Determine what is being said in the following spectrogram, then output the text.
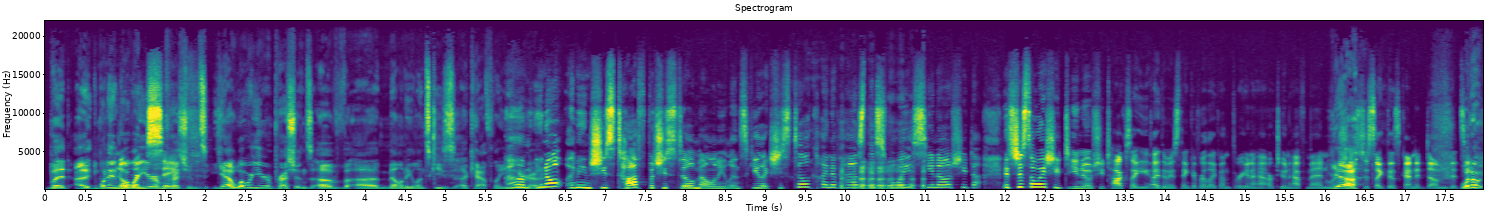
But uh, what, No what were your safe. impressions? Yeah, what were your impressions of uh, Melanie Lynskey's uh, Kathleen Um, you know, I mean, she's tough, but she's still Melanie Lynskey. Like, she still kind of has this voice, you know. She, do- it's just the way she, you know, she talks. Like, I always think of her like on Three and a Half or Two and a Half Men, where Yeah. she's just like this kind of dumb, ditzy what a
